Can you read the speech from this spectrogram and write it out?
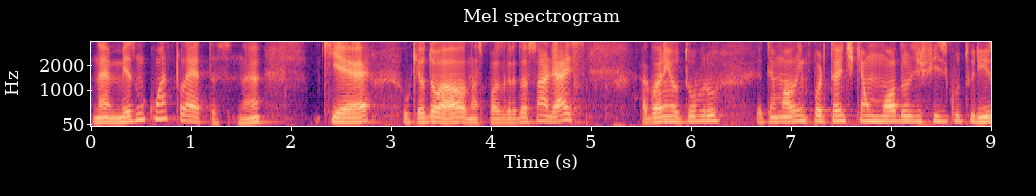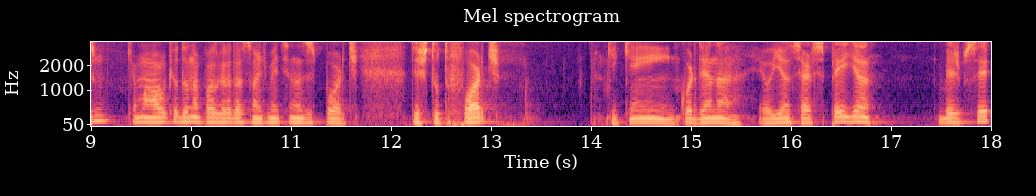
né? Mesmo com atletas, né? Que é o que eu dou aula nas pós-graduação. Aliás, agora em outubro eu tenho uma aula importante que é um módulo de fisiculturismo, que é uma aula que eu dou na pós-graduação de medicina do esporte do Instituto Forte, que quem coordena é o Ian Sérgio Spray. Ian, beijo pra você.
